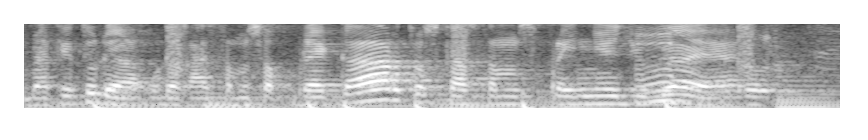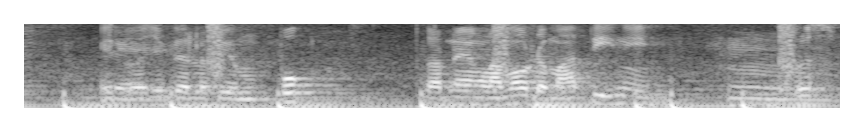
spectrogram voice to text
berarti itu udah udah custom shock breaker, terus custom springnya juga Hmm, ya. betul. Itu Oke. aja biar lebih empuk karena yang lama udah mati nih. Hmm. Terus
